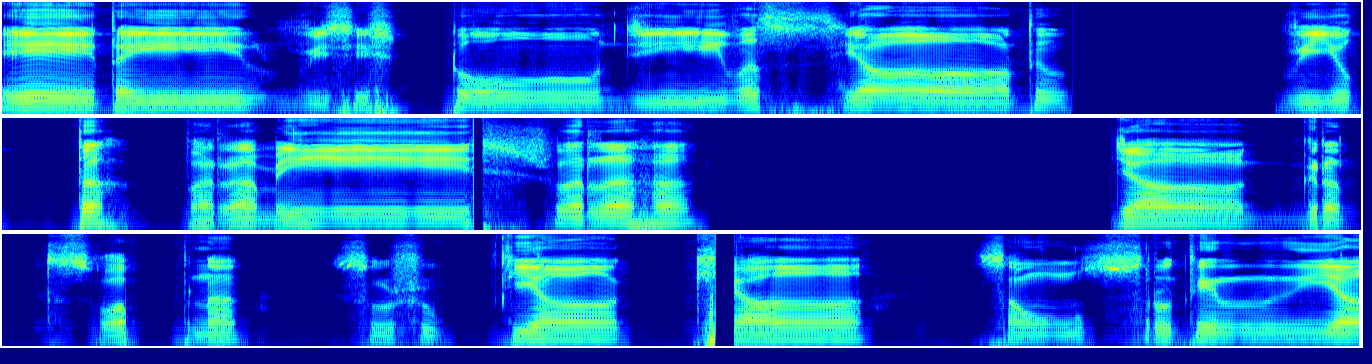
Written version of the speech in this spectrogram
एतैर्विशिष्टो जीवः स्यात् वियुक्तः परमेश्वरः। जाग्रत्स्वप्नसुषुप्त्याख्या संसृतिर्या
